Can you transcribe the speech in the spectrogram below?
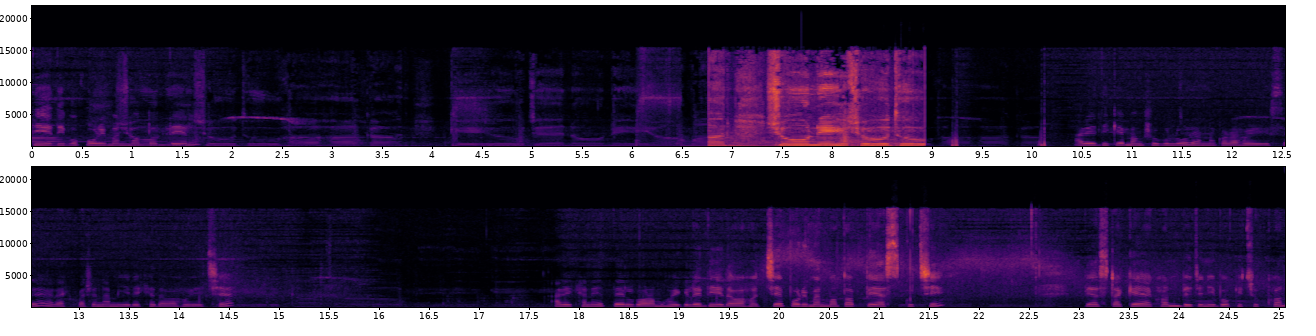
দিয়ে দিব পরিমাণ মতো তেল। শুধু আর এদিকে মাংসগুলো রান্না করা হয়ে গেছে, আর এক পাশে নামিয়ে রেখে দেওয়া হয়েছে। আর এখানে তেল গরম হয়ে গেলে দিয়ে দেওয়া হচ্ছে পরিমাণ মতো পেঁয়াজ কুচি। পেঁয়াজটাকে এখন ভেজে নিব কিছুক্ষণ।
